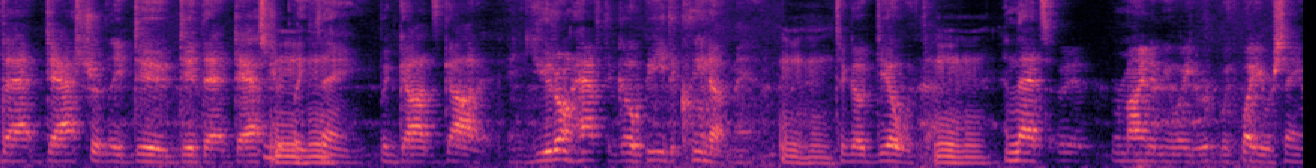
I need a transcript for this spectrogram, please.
that dastardly dude did that dastardly Mm-hmm. thing, but God's got it, and you don't have to go be the cleanup man Mm-hmm. to go deal with that. And that's it reminded me what you were, with what you were saying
